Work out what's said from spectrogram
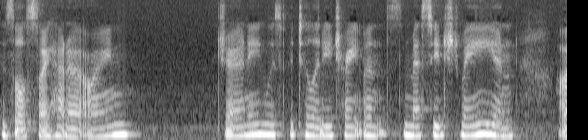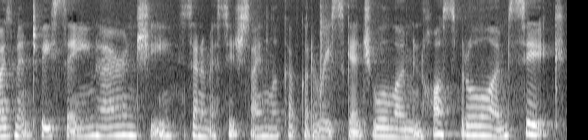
has also had her own journey with fertility treatments messaged me and I was meant to be seeing her and she sent a message saying, Look, I've got to reschedule. I'm in hospital. I'm sick.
